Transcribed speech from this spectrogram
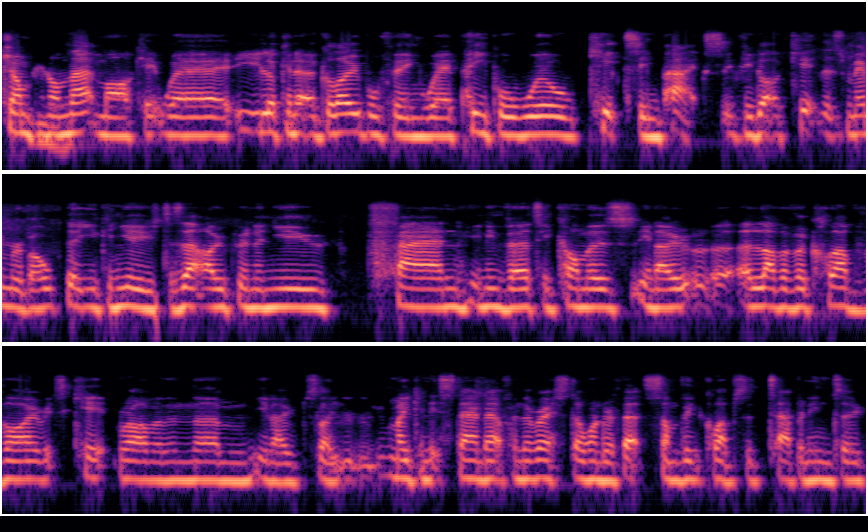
jumping on that market where you're looking at a global thing where people will kits in packs. If you've got a kit that's memorable that you can use, does that open a new fan in inverted commas? You know, a a love of a club via its kit rather than um, you know, it's like making it stand out from the rest. I wonder if that's something clubs are tapping into.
